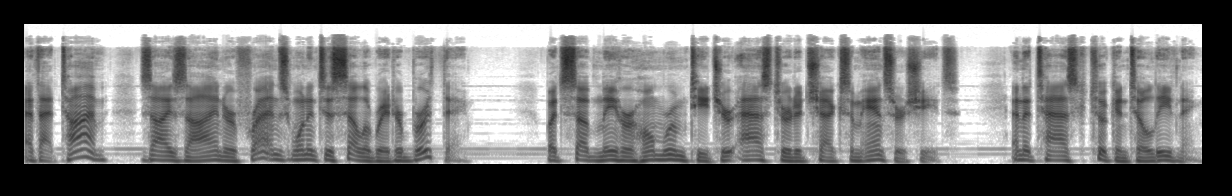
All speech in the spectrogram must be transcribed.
At that time, Zai Zai and her friends wanted to celebrate her birthday. But suddenly her homeroom teacher asked her to check some answer sheets, and the task took until evening.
